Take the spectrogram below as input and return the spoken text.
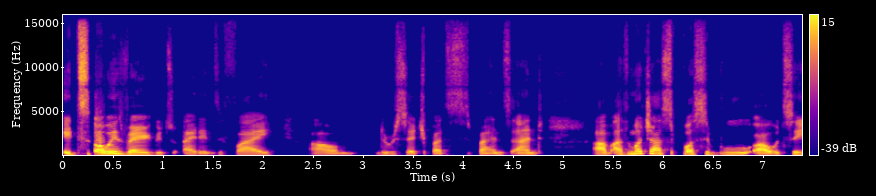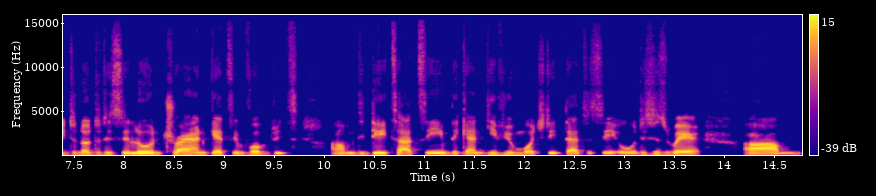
it's always very good to identify um, the research participants. And um, as much as possible, I would say do not do this alone. Try and get involved with um, the data team. They can give you much data to say, oh, this is where um,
